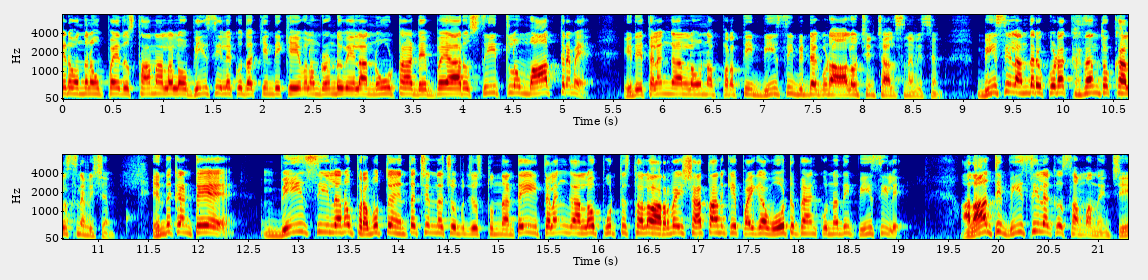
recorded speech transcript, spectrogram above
ఏడు వందల ముప్పై ఐదు స్థానాలలో బీసీలకు దక్కింది కేవలం రెండు వేల నూట డెబ్బై ఆరు సీట్లు మాత్రమే. ఇది తెలంగాణలో ఉన్న ప్రతి బీసీ బిడ్డ కూడా ఆలోచించాల్సిన విషయం. బీసీలందరూ కూడా కథం తొక్కాల్సిన విషయం. ఎందుకంటే బీసీలను ప్రభుత్వం ఎంత చిన్న చూపు చూస్తుందంటే ఈ తెలంగాణలో పూర్తి స్థాయిలో అరవై శాతానికి పైగా ఓటు బ్యాంక్ ఉన్నది బీసీలే. అలాంటి బీసీలకు సంబంధించి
